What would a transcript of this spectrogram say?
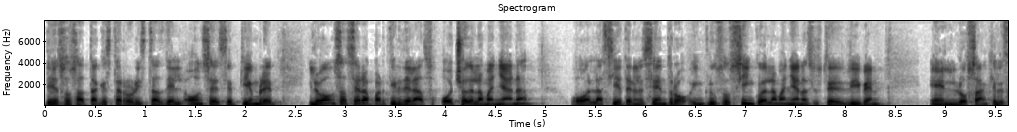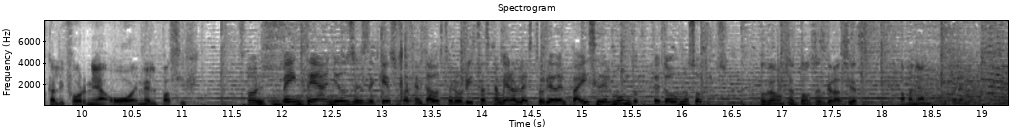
de esos ataques terroristas del 11 de septiembre. Y lo vamos a hacer a partir de las 8 de la mañana o a las 7 en el centro, o incluso 5 de la mañana si ustedes viven en Los Ángeles, California o en el Pacífico. Son 20 años desde que esos atentados terroristas cambiaron la historia del país y del mundo, de todos nosotros. Nos vemos entonces. Gracias. Hasta mañana. Buenas noches.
